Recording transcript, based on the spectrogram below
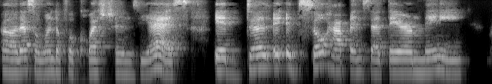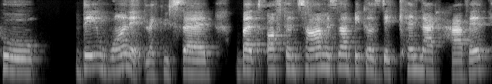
Uh, that's a wonderful question yes. It does it, it so happens that there are many who they want it, like you said, but oftentimes it's not because they cannot have it.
